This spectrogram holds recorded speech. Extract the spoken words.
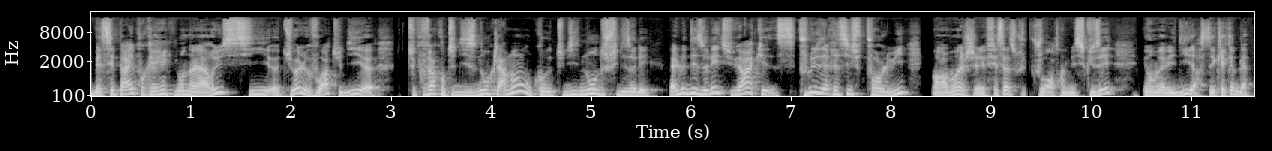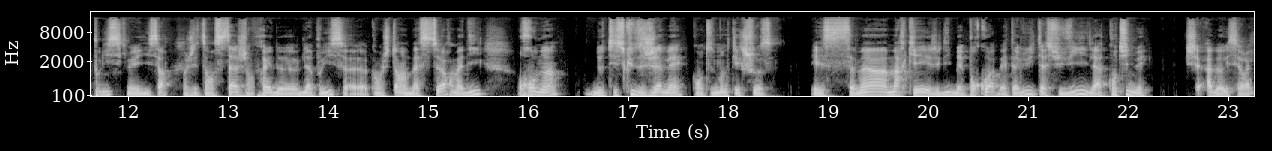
Ben c'est pareil pour quelqu'un qui demande dans la rue, si euh, tu vas le voir, tu dis, euh, tu préfères qu'on te dise non clairement ou qu'on te dise non, je suis désolé. Ben, le désolé, tu verras que c'est plus agressif pour lui. Alors moi, j'avais fait ça parce que je suis toujours en train de m'excuser, et on m'avait dit, alors c'était quelqu'un de la police qui m'avait dit ça. Quand j'étais en stage auprès de, de la police, euh, quand j'étais en master, on m'a dit, Romain, ne t'excuse jamais quand on te demande quelque chose. Et ça m'a marqué. J'ai dit, ben pourquoi? Ben t'as vu, il t'a suivi, il a continué. ah bah oui, c'est vrai.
